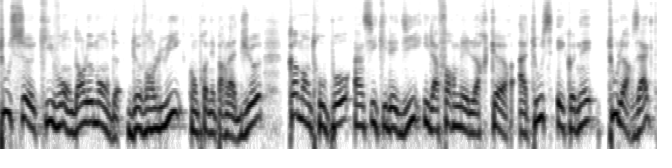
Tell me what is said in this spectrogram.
tous ceux qui vont dans le monde devant lui, comprenez par là Dieu, comme en troupeau, ainsi qu'il est dit, il a formé leur cœur à tous et connaît tous leurs actes.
